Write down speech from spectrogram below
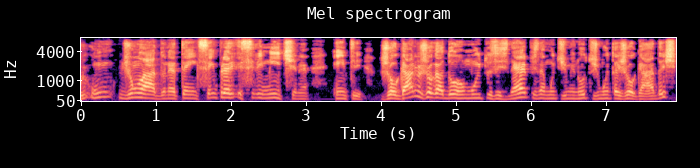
um, de um lado, né, tem sempre esse limite, né, entre jogar o jogador muitos snaps, né, muitos minutos, muitas jogadas,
